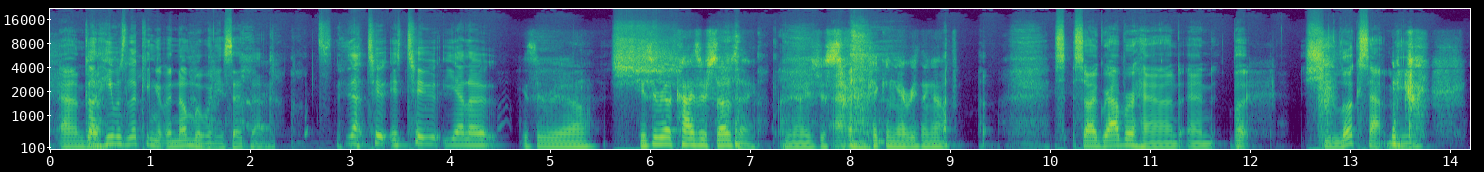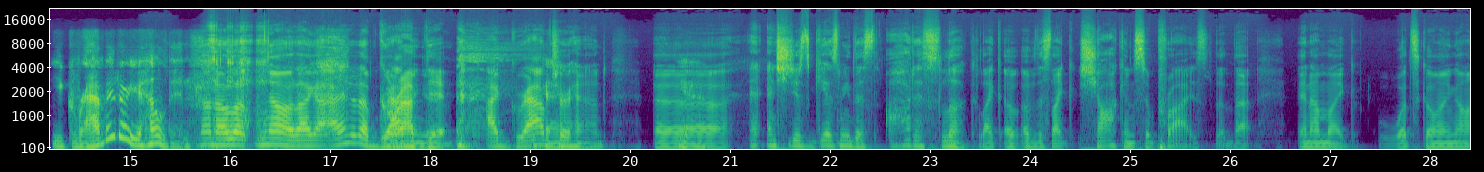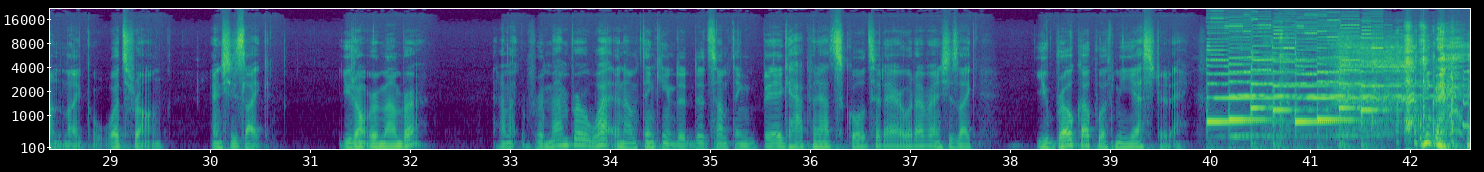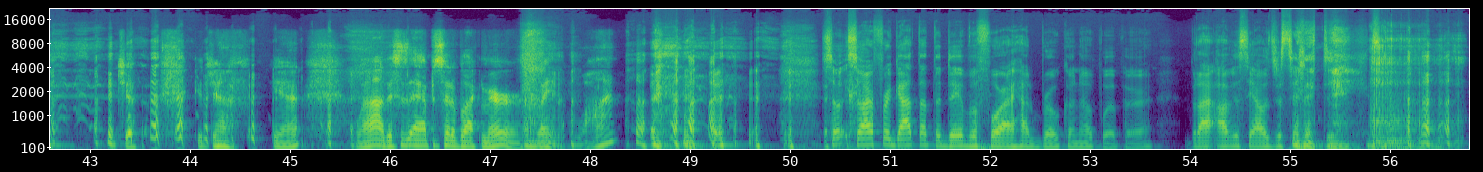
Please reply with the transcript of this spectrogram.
And God, uh, he was looking at the number when he said that. Is that two? Is two yellow? He's a real. He's a real Keyser Söze. You know, he's just picking everything up. So I grab her hand, and but she looks at me. You grab it or you held it? No, no, look, no. Like I ended up grabbing Grabbed it. I grabbed Okay. her hand, uh, Yeah. a- and she just gives me this oddest look, like of, of this like shock and surprise that that, and I'm like, what's going on? Like, what's wrong? And she's like, you don't remember? And I'm like, remember what? And I'm thinking, did, did something big happen at school today or whatever? And she's like, you broke up with me yesterday. Good job. Good job. Yeah. Wow. This is an episode of Black Mirror. Wait, what? so so I forgot that the day before I had broken up with her, but I obviously I was just in a date.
